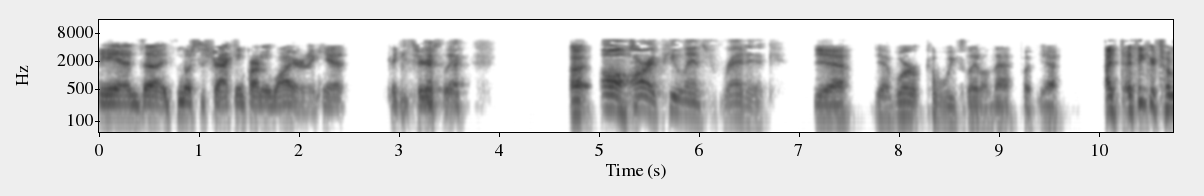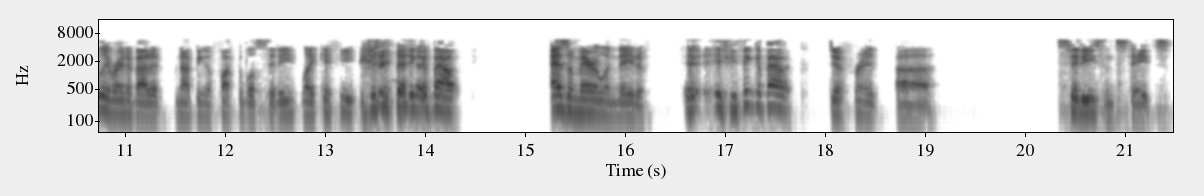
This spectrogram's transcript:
and uh, it's the most distracting part of the wire, and I can't take it seriously. Uh, Oh, R.I.P. Lance Reddick. Yeah, yeah, we're a couple weeks late on that, but yeah, I, I think you're totally right about it not being a fuckable city. Like if you just think about as a Maryland native, if you think about different uh cities and states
